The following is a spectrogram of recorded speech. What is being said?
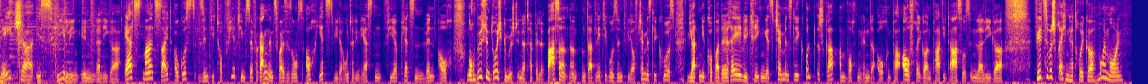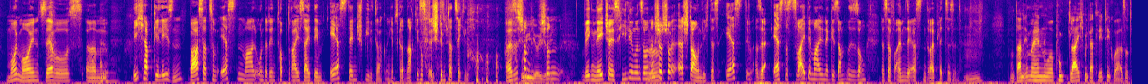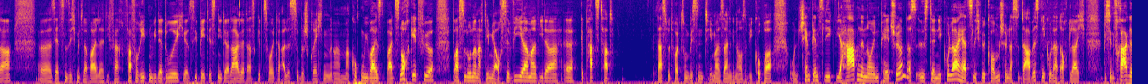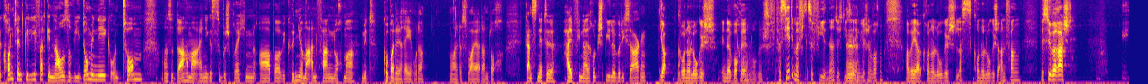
Nature is Healing in der Liga. Erstmals seit August sind die Top 4 Teams der vergangenen zwei Saisons auch jetzt wieder unter den ersten vier Plätzen, wenn auch noch ein bisschen durchgemischt in der Tabelle. Barca und Atletico sind wieder auf Champions League Kurs. Wir hatten die Copa del Rey, wir kriegen jetzt Champions League und es gab am Wochenende auch ein paar Aufreger und Partidasos in der Liga. Viel zu besprechen, Herr Troika. Moin, moin. Moin, moin, Servus. Ähm, Hallo. Ich habe gelesen, Barca zum ersten Mal unter den Top 3 seit dem ersten Spieltag. Und ich habe es gerade nachgeguckt, es stimmt tatsächlich. Also es ist schon, Uiuiui. schon wegen Nature is Healing und so, ne, mhm. schon, schon erstaunlich. Das erste, also erst das zweite Mal in der gesamten Saison, dass auf einem der ersten drei Plätze sind. Mhm. Und dann immerhin nur punktgleich mit Atletico, also da äh, setzen sich mittlerweile die Favoriten wieder durch. Jetzt die Betis-Niederlage, das gibt es heute alles zu besprechen. Äh, mal gucken, wie weit es noch geht für Barcelona, nachdem ja auch Sevilla mal wieder äh, gepatzt hat. Das wird heute so ein bisschen Thema sein, genauso wie Copa und Champions League. Wir haben einen neuen Patreon, das ist der Nikola. Herzlich willkommen, schön, dass du da bist. Nikola hat auch gleich ein bisschen Frage-Content geliefert, genauso wie Dominik und Tom. Also da haben wir einiges zu besprechen, aber wir können ja mal anfangen nochmal mit Copa del Rey, oder? Weil das war ja dann doch ganz nette Halbfinal-Rückspiele, würde ich sagen. Ja, chronologisch in der Woche. Chronologisch. Passiert immer viel zu viel, ne, durch diese äh. englischen Wochen. Aber ja, chronologisch, lass chronologisch anfangen. Bist du überrascht?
